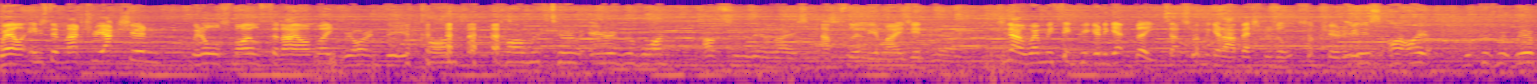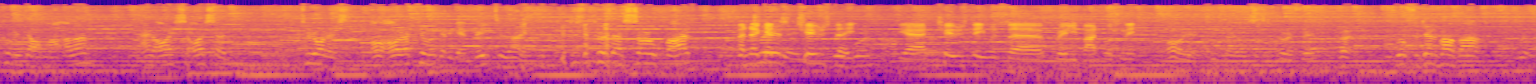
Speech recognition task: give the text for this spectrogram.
Well, instant match reaction. We're all smiles today, aren't we? We are indeed. Con, con with two, Earing with one. Absolutely amazing. Absolutely amazing. Yeah. Do you know, when we think we're going to get beat, that's when we get our best results, I'm sure It it. is. I, I because we, we were coming down Matalan, and I, said, to be honest, I, I reckon we're going to get beat today, just because they're so bad. And against Tuesday, yeah, Tuesday was uh, really bad, wasn't it? Oh yeah, Tuesday was horrific. But we'll forget about that.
